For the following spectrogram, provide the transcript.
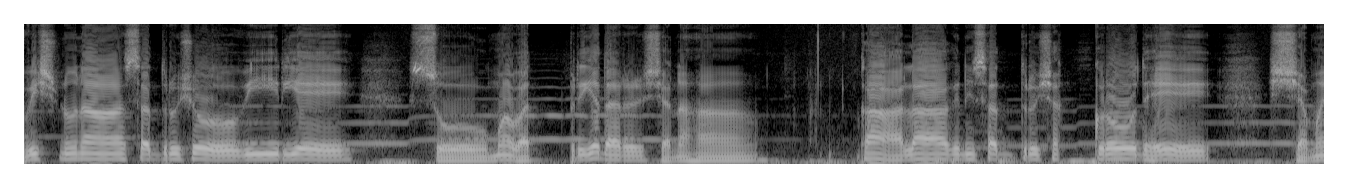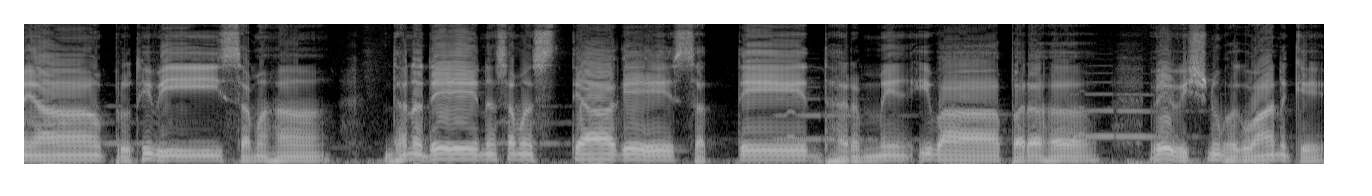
विष्णुना सदृशो वीर्ये सोमवत् प्रियदर्शन कालाग्निसदृश क्रोधे शमया पृथिवी समः। धनदेन समस्त्यागे सत्ते धर्म इवा पर वे विष्णु भगवान के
